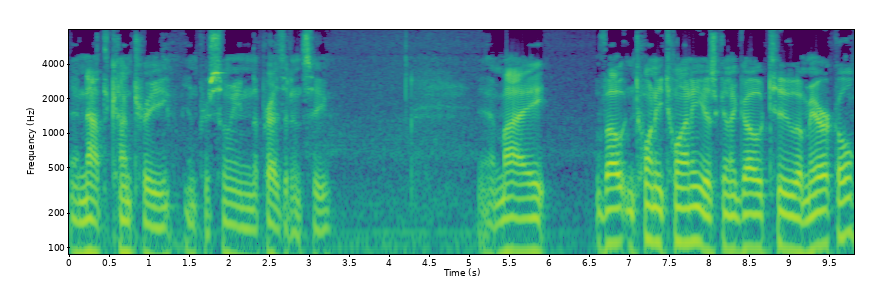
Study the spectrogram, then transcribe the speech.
and not the country in pursuing the presidency. And my vote in 2020 is going to go to a miracle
